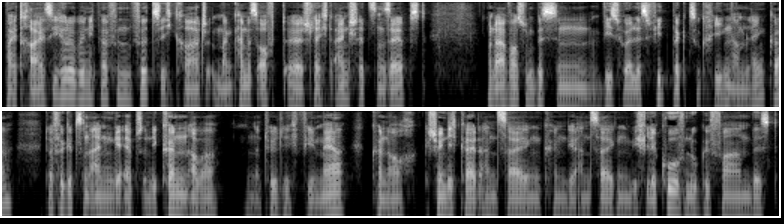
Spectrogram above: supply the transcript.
bei 30 oder bin ich bei 45 Grad? Man kann es oft äh, schlecht einschätzen selbst. Und einfach so ein bisschen visuelles Feedback zu kriegen am Lenker. Dafür gibt es dann einige Apps und die können aber natürlich viel mehr, können auch Geschwindigkeit anzeigen, können dir anzeigen, wie viele Kurven du gefahren bist,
